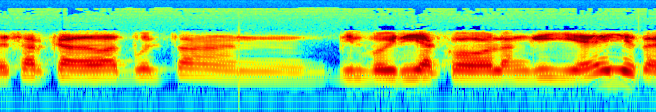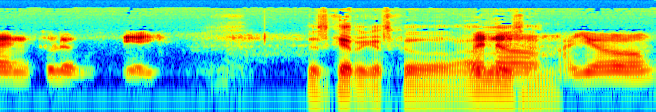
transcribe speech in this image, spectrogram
besarkada bat bueltan Bilboiriako langileei eta entzule guztiei. Eskerrik asko, hau bueno, aio.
